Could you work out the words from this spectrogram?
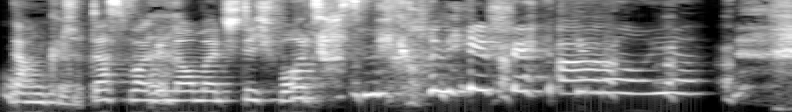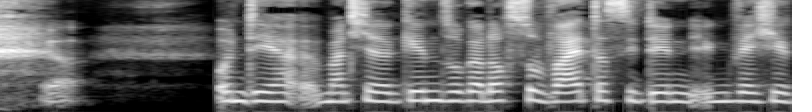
Danke, das war äh, genau mein Stichwort, das Mikronilpferd, genau, ja. ja. Und die, manche gehen sogar noch so weit, dass sie denen irgendwelche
